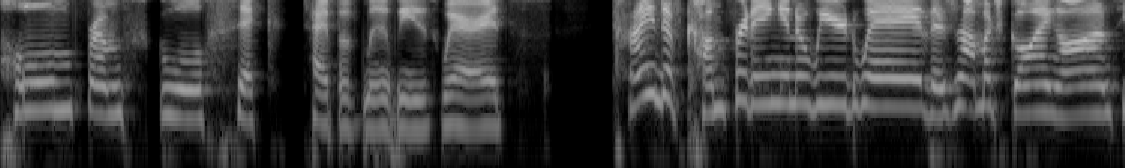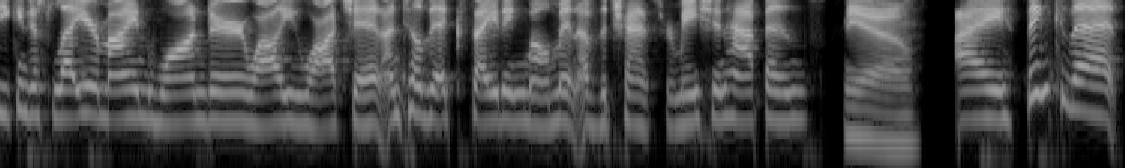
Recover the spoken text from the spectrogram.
home from school sick type of movies where it's kind of comforting in a weird way. There's not much going on, so you can just let your mind wander while you watch it until the exciting moment of the transformation happens. yeah. I think that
